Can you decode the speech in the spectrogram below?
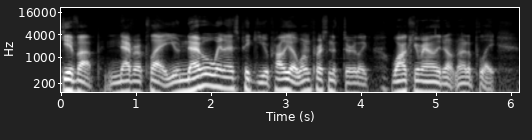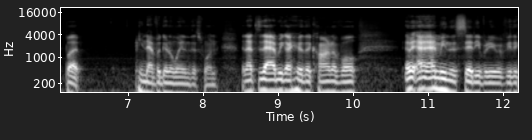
give up. Never play. You never win as piggy. You probably got one person if they're like walking around, they don't know how to play. But you're never gonna win in this one. Then after that, we got here the carnival. I mean, I, mean the city, but you review the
